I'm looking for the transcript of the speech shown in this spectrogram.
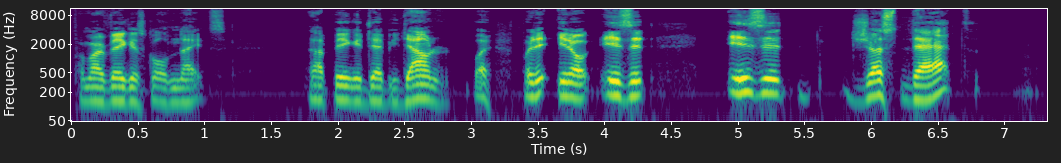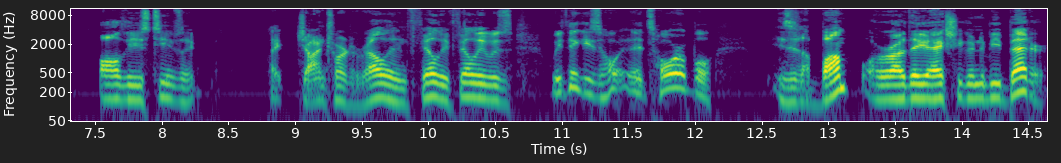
from our Vegas Golden Knights? Not being a Debbie Downer, but but it, you know, is it is it just that all these teams like like John Tortorella in Philly. Philly was we think he's it's horrible. Is it a bump or are they actually going to be better?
